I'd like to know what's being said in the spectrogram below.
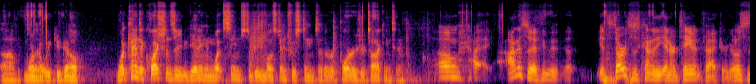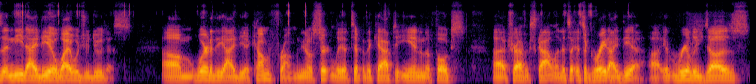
um, more than a week ago. What kinds of questions are you getting, and what seems to be most interesting to the reporters you're talking to? Um, I, honestly, I think that it starts as kind of the entertainment factor. You know, this is a neat idea. Why would you do this? Um, where did the idea come from? You know, certainly a tip of the cap to Ian and the folks uh, Traffic Scotland. It's a, it's a great idea. Uh, it really does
